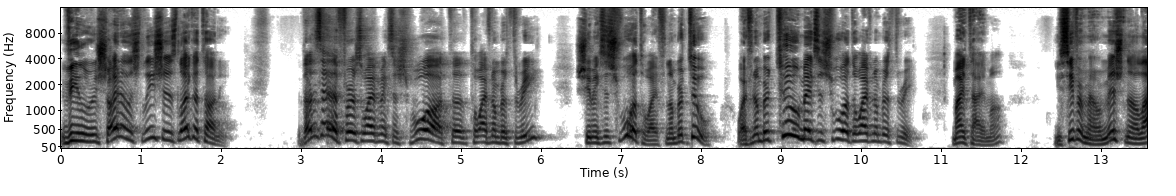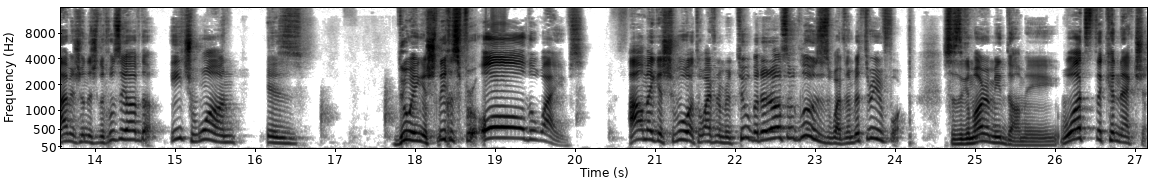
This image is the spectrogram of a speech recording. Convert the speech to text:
Vilu rishayna l'shlishis loikatani. It doesn't say the first wife makes a shvua to, to wife number three. She makes a shvua to wife number two. Wife number two makes a shvua to wife number three. My timer. You see from our Mishnah, each one is doing a shlichus for all the wives. I'll make a shvua to wife number two, but it also includes wife number three and four. Says the Gemara Midami. What's the connection?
